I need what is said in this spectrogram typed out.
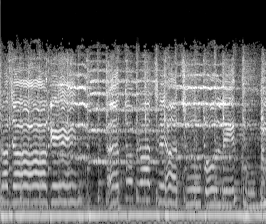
আশা জাগে এত কাছে আছো বলে তুমি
